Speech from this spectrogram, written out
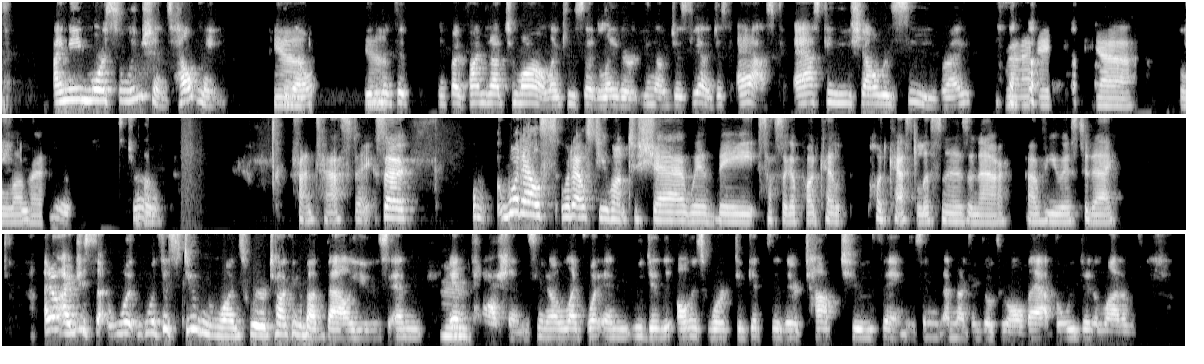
I need more solutions. Help me yeah. you know? Even yeah. if it if i find it out tomorrow like you said later you know just yeah just ask. Ask and you shall receive right? Right. Yeah. Love it's it. true. it's true. fantastic. So what else what else do you want to share with the Sasuga podcast podcast listeners and our, our viewers today? I don't. I just with, with the student ones, we were talking about values and mm. and passions. You know, like what, and we did all this work to get to their top two things. And I'm not going to go through all that, but we did a lot of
